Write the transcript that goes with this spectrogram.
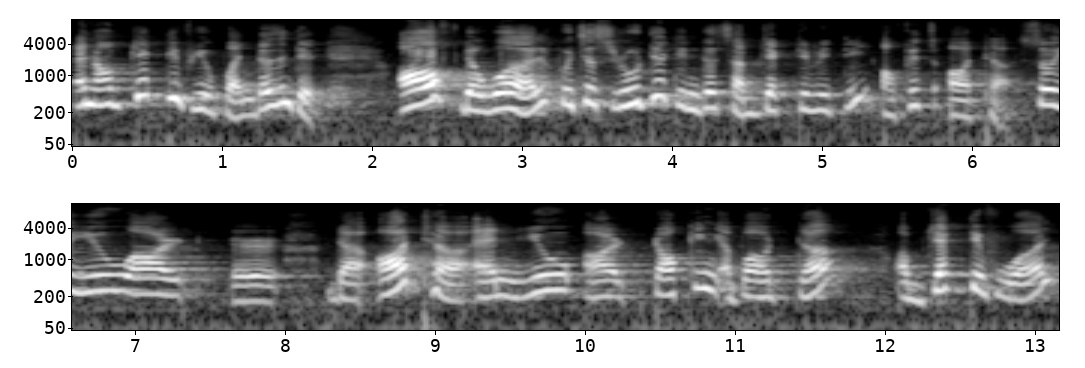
An objective viewpoint, does not it? Of the world which is rooted in the subjectivity of its author. So, you are uh, the author and you are talking about the objective world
